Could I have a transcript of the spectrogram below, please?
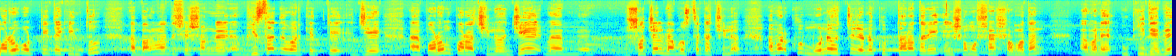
পরবর্তীতে কিন্তু বাংলাদেশের সঙ্গে ভিসা দেওয়ার ক্ষেত্রে যে পরম্পরা ছিল, যে সচল ব্যবস্থাটা ছিল, আমার খুব মনে হচ্ছে যেন খুব তাড়াতাড়ি এই সমস্যার সমাধান মানে উকি দেবে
